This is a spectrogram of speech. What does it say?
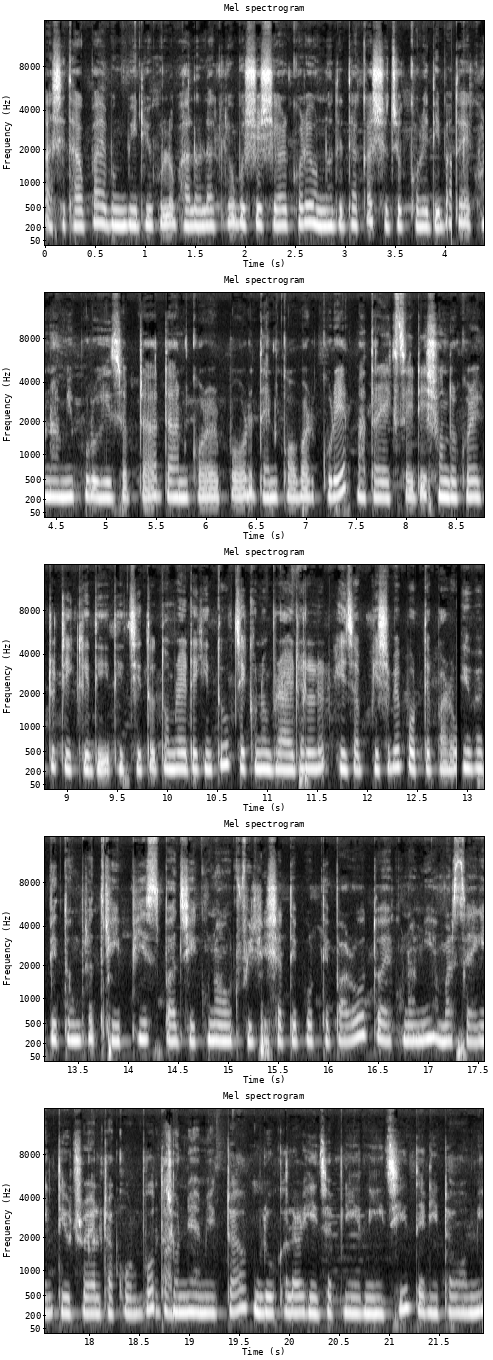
পাশে থাকবা, এবং ভিডিওগুলো ভালো লাগলে অবশ্যই শেয়ার করে অন্যদের দেখার সুযোগ করে দিবা। তো এখন আমি পুরো হিসাবটা ডান করার পর দেন কভার করে মাথার এক সাইডে সুন্দর করে একটু টিকলি দিয়ে দিচ্ছি। তো তোমরা এটা কিন্তু যে কোনো ব্রাইডাল হিজাব হিসেবে পড়তে পারো। এভাবে তোমরা থ্রি পিস বা যে কোনো আউটফিটের সাথে পড়তে পারো। তো এখন আমি আমার সেকেন্ড টিউটোরিয়ালটা করব। তার জন্য আমি একটা ব্লু কালার হিজাব নিয়ে নিয়েছি। দেন এটাও আমি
